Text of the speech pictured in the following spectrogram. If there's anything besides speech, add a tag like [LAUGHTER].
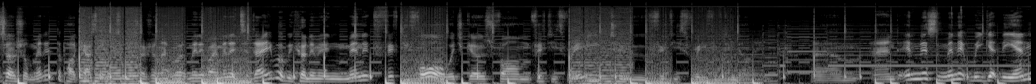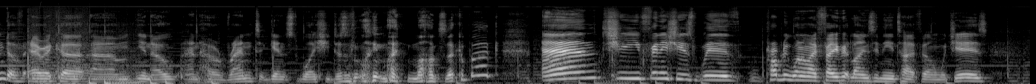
The Social Minute, the podcast that looks at the social network minute by minute. Today we'll be covering minute 54, which goes from 53 to 53.59. Um, and in this minute, we get the end of Erica, um, you know, and her rant against why she doesn't [LAUGHS] like Mark Zuckerberg. And she finishes with probably one of my favourite lines in the entire film, which is,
